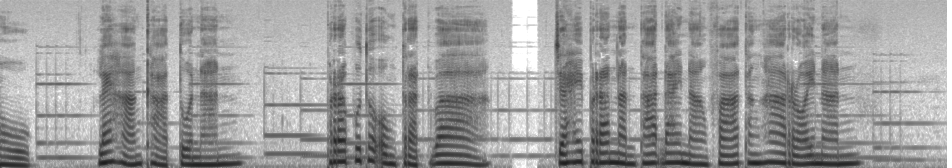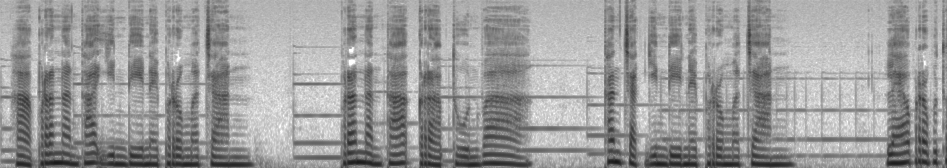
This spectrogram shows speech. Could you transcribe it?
มูก และหางขาดตัวนั้น พระพุทธองค์ตรัสว่า จะให้พระนันทะได้นางฟ้าทั้งห้าร้อยนั้น หากพระนันทะยินดีในพรหมจรรย์พระนันทะกราบทูลว่า ท่านจักยินดีในพรหมจรรย์แล้วพระพุทธ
